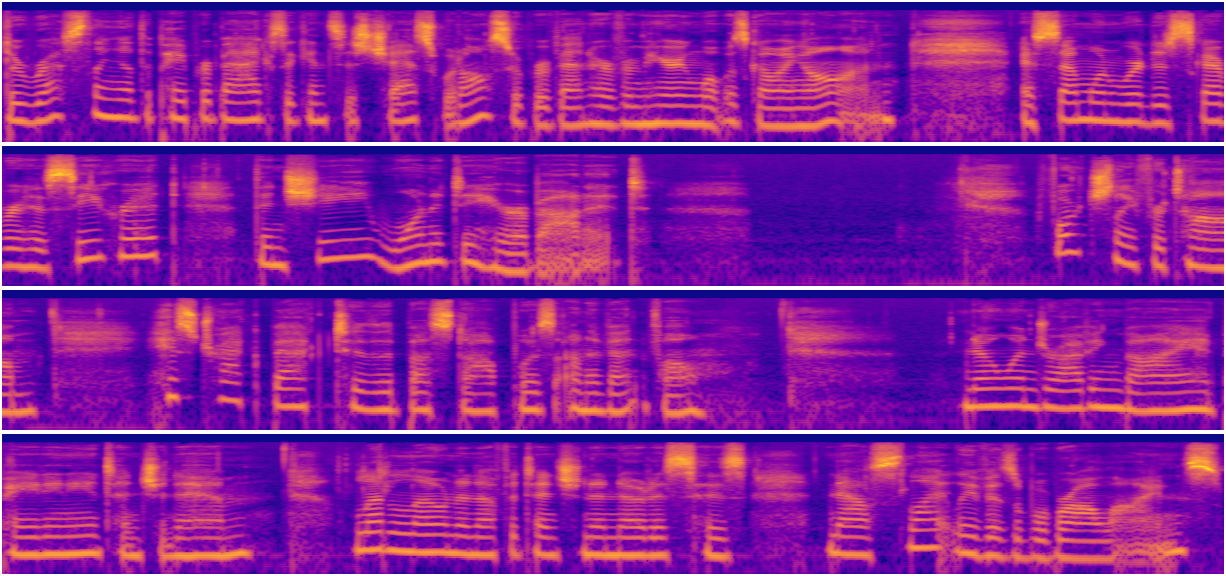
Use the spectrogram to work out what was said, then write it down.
The rustling of the paper bags against his chest would also prevent her from hearing what was going on. If someone were to discover his secret, then she wanted to hear about it. Fortunately for Tom, his track back to the bus stop was uneventful. No one driving by had paid any attention to him, let alone enough attention to notice his now slightly visible bra lines.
